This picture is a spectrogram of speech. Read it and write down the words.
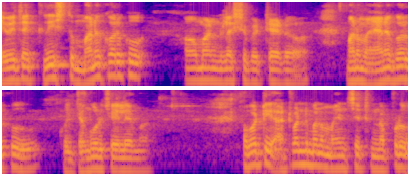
ఏవైతే క్రీస్తు మన కొరకు అవమానం నిర్లక్ష్య పెట్టాడో మనం ఆయన కొరకు కొంచెం కూడా చేయలేమా? కాబట్టి అటువంటి మనం మైండ్ సెట్ ఉన్నప్పుడు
